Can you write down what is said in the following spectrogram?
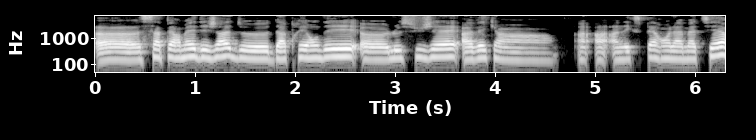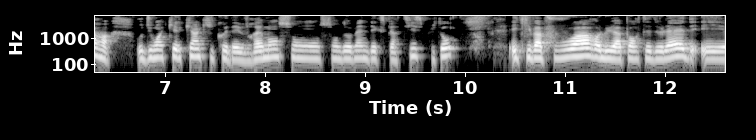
ça permet déjà d'appréhender le sujet avec un, un, expert en la matière, ou du moins quelqu'un qui connaît vraiment son, domaine d'expertise plutôt, et qui va pouvoir lui apporter de l'aide et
